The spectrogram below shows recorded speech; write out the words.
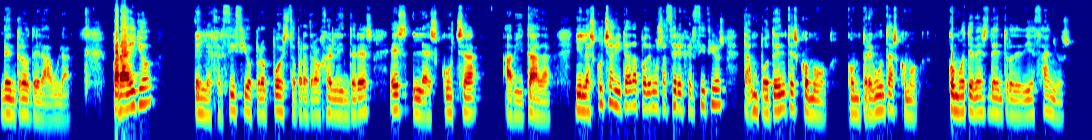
dentro del aula. Para ello, el ejercicio propuesto para trabajar el interés es la escucha habitada. Y en la escucha habitada podemos hacer ejercicios tan potentes como con preguntas como ¿cómo te ves dentro de 10 años?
